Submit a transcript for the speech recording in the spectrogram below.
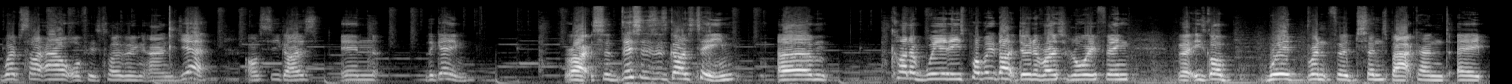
website out of his clothing, and yeah, I'll see you guys in the game. Right, so this is this guy's team. Um, kind of weird. He's probably like doing a Rose Glory thing, but he's got a weird Brentford centre back and a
